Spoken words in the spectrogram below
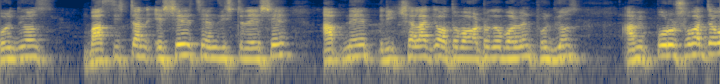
ফরিদগঞ্জ বাস স্ট্যান্ড এসে সিএনজি স্ট্যান্ডে এসে আপনি রিক্সাওয়ালাকে অথবা অটোকে বলবেন, ফরিদগঞ্জ, আমি পৌরসভার যাব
